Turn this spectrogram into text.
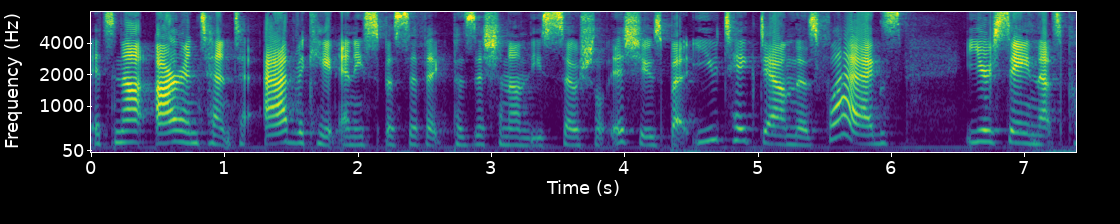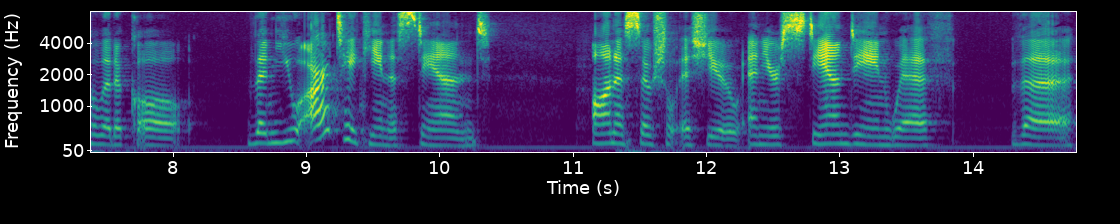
it's not our intent to advocate any specific position on these social issues, but you take down those flags, you're saying that's political, then you are taking a stand on a social issue and you're standing with the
